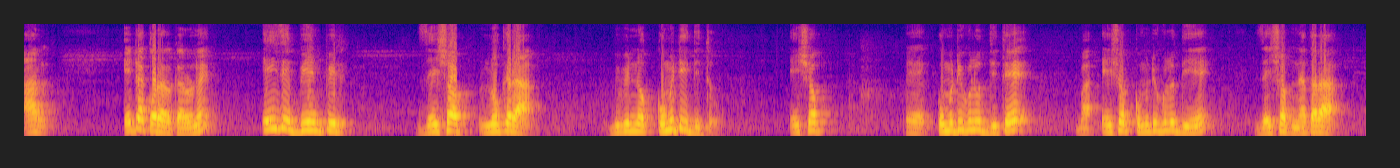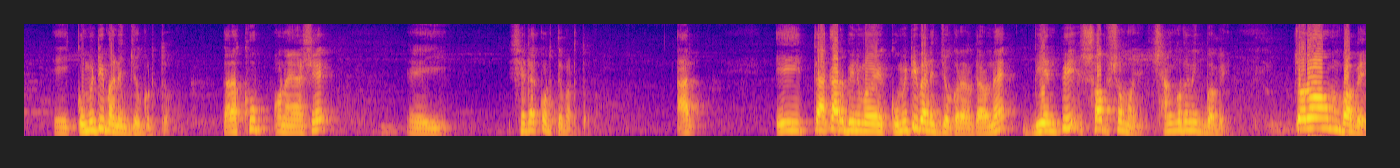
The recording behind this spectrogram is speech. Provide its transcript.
আর এটা করার কারণে এই যে বিএনপির যেই সব লোকেরা বিভিন্ন কমিটি দিত, এইসব কমিটিগুলো দিতে বা এইসব কমিটিগুলো দিয়ে যেই সব নেতারা এই কমিটি বাণিজ্য করত, তারা খুব অনায়াসে এই সেটা করতে পারত। আর এই টাকার বিনিময়ে কমিটি বাণিজ্য করার কারণে বিএনপি সবসময় সাংগঠনিকভাবে চরমভাবে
